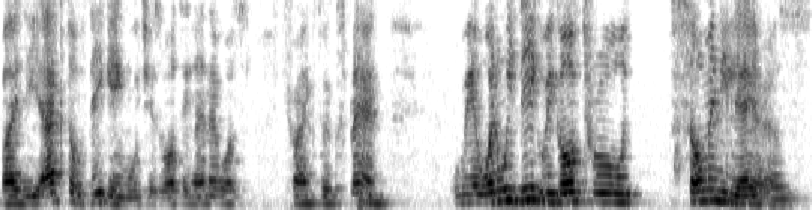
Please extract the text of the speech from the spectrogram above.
by the act of digging, which is what Irene was trying to explain, we when we dig, we go through so many layers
